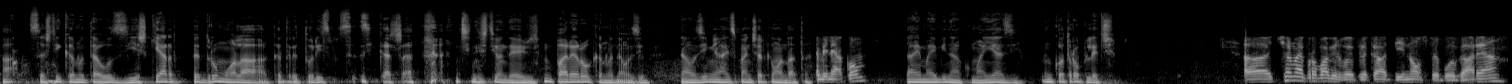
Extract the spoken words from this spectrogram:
A, să știi că nu te auzi. Ești chiar pe drumul ăla către turism, să zic așa. Cine știe unde ești. Îmi pare rău că nu ne auzim. Ne auzim? Ia, hai să mai încercăm o dată. Bine acum? Da, e mai bine acum. Ia zi. Încotro pleci. Uh, cel mai probabil voi pleca din nou spre Bulgaria.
